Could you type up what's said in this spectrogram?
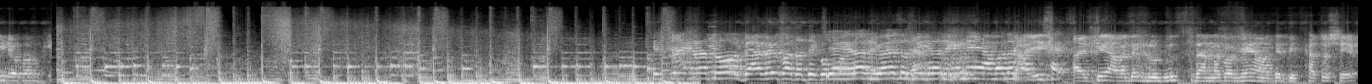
ভিডিও করো। চেহারা তো কথা দেখো। চেহারা বিবাহিত চেহারা দেখে নে আমাদের গাইস আজকে আমাদের নুডলস রান্না করবে আমাদের বিখ্যাত শেফ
